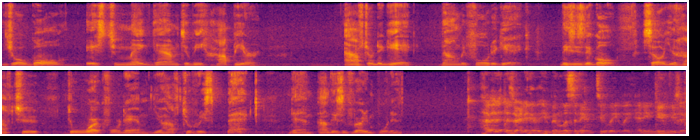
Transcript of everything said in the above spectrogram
your goal is to make them to be happier after the gig than before the gig. This is the goal. So you have to to work for them. You have to respect them, and this is very important. Have, is there anything that you've been listening to lately? Any new music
